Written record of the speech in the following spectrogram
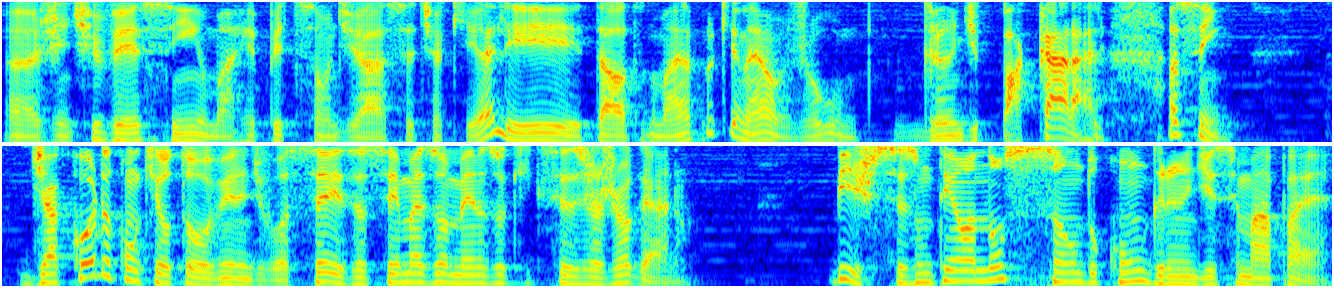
é, a gente vê, sim, uma repetição de asset aqui e ali e tal, tudo mais, porque, né, é um jogo grande pra caralho. Assim, de acordo com o que eu tô ouvindo de vocês, eu sei mais ou menos o que, que vocês já jogaram. Bicho, vocês não têm uma noção do quão grande esse mapa é.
